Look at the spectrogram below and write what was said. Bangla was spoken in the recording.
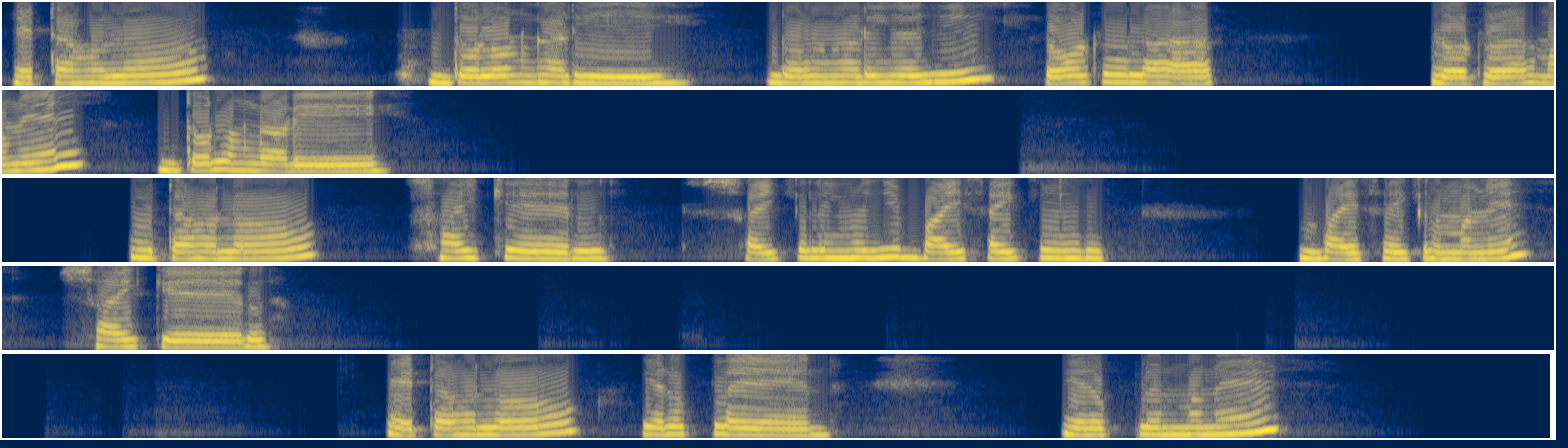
এটা হলো দোলন গাড়ি দোলন গাড়ি ইংরেজি রোড রোলার রোড রোলার মানে দোলন গাড়ি এটা হলো সাইকেল। সাইকেল ইংরেজি বাইসাইকেল বাইসাইকেল মানে সাইকেল। এটা হলো এরোপ্লেন। এরোপ্লেন মানে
